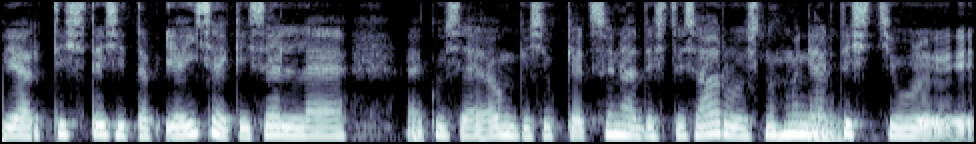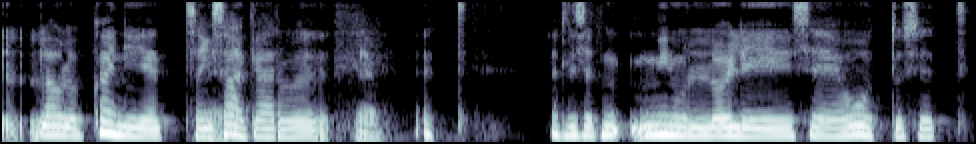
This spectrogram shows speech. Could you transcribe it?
ja artist esitab ja isegi selle, kui see ongi sihuke, et sõnadest ei saa aru, sest noh, mõni mm. artist ju laulab ka nii, et sa ei Jah. saagi aru, et, et lihtsalt minul oli see ootus, et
